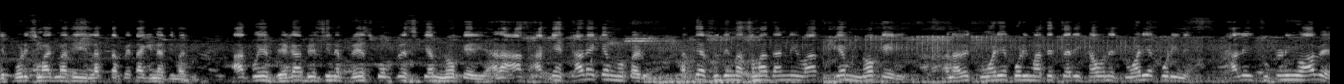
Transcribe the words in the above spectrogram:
જે કોળી સમાજમાંથી લગતા પેટા જ્ઞાતિમાંથી આ કોઈએ ભેગા બેસીને પ્રેસ કોન્ફરન્સ કેમ ન કરી? અને આ આ ક્યાંય ઠાડે કેમ ન પાડ્યું? અત્યાર સુધીમાં સમાધાનની વાત કેમ ન કરી? અને હવે ચુવાડિયા કોળી માથે ચરી ખાઓ ને કોળીને ખાલી ચૂંટણીઓ આવે,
